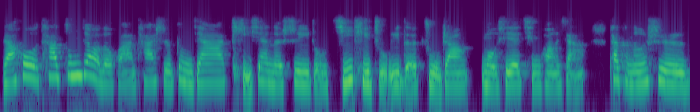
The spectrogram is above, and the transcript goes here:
然后它宗教的话，它是更加体现的是一种集体主义的主张。某些情况下，它可能是，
